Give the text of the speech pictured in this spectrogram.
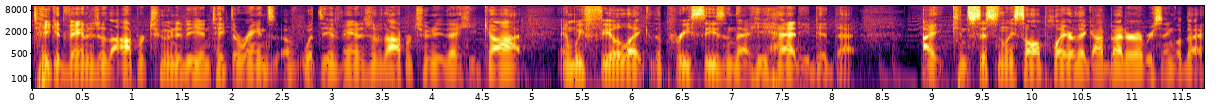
take advantage of the opportunity and take the reins of with the advantage of the opportunity that he got. And we feel like the preseason that he had, he did that. I consistently saw a player that got better every single day.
